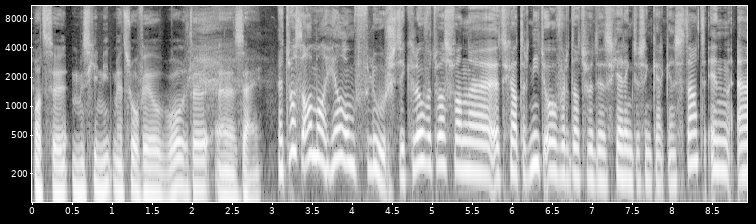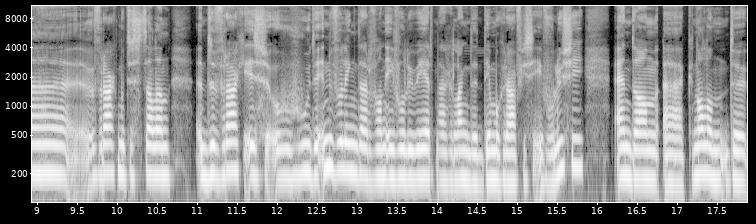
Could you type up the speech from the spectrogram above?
wat ze misschien niet met zoveel woorden zei. Het was allemaal heel omvloers. Ik geloof het was van, uh, het gaat er niet over dat we de scheiding tussen kerk en staat in uh, vraag moeten stellen. De vraag is hoe de invulling daarvan evolueert naar gelang de demografische evolutie. En dan uh, knallen de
